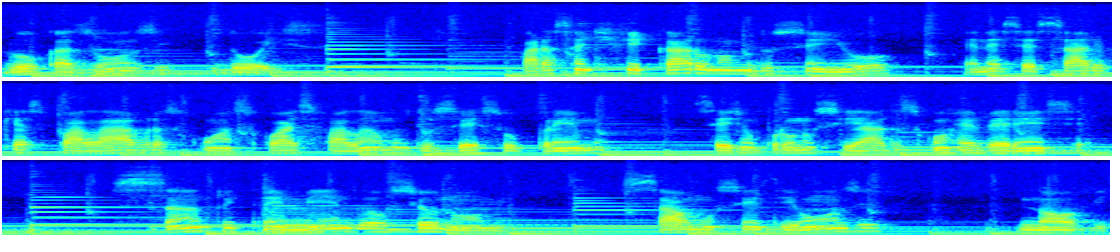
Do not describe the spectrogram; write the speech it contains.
Lucas 11, 2. Para santificar o nome do Senhor, é necessário que as palavras com as quais falamos do Ser Supremo sejam pronunciadas com reverência. Santo e tremendo é o seu nome. Salmo 111, 9.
